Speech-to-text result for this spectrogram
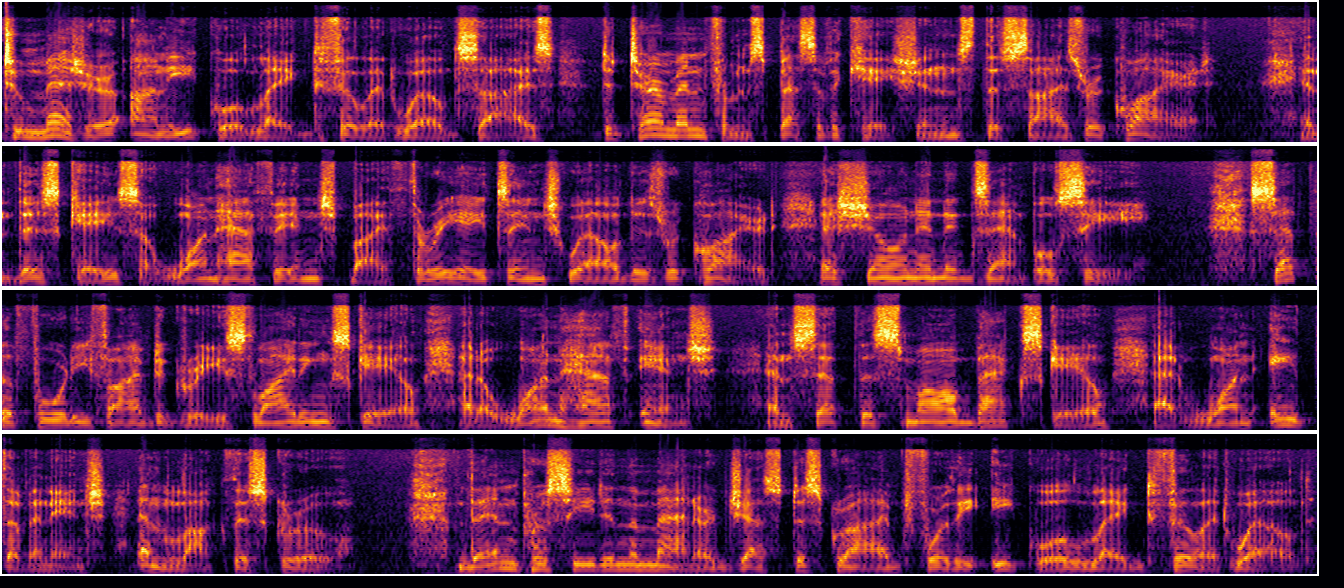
To measure unequal-legged fillet weld size, determine from specifications the size required. In this case, a 1 2 inch by 3 8 inch weld is required, as shown in example C. Set the 45 degree sliding scale at a 1 2 inch and set the small back scale at 1 8 of an inch and lock the screw. Then proceed in the manner just described for the equal-legged fillet weld.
